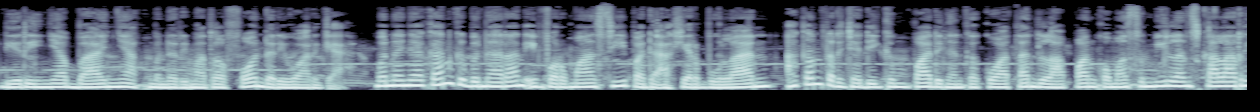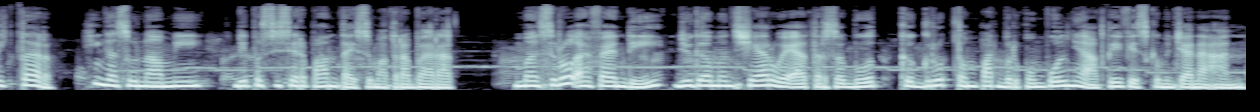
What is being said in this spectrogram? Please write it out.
dirinya banyak menerima telepon dari warga. Menanyakan kebenaran informasi pada akhir bulan akan terjadi gempa dengan kekuatan 8,9 skala Richter hingga tsunami di pesisir pantai Sumatera Barat. Masrul Effendi juga men-share WA tersebut ke grup tempat berkumpulnya aktivis kebencanaan.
